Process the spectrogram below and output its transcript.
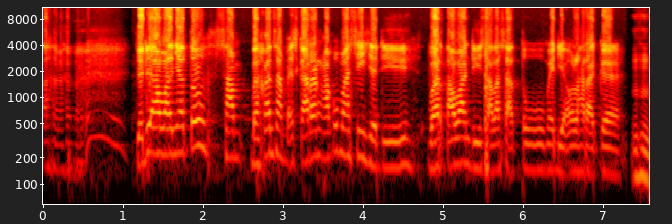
Jadi awalnya tuh sam- bahkan sampai sekarang aku masih jadi wartawan di salah satu media olahraga Mhm.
